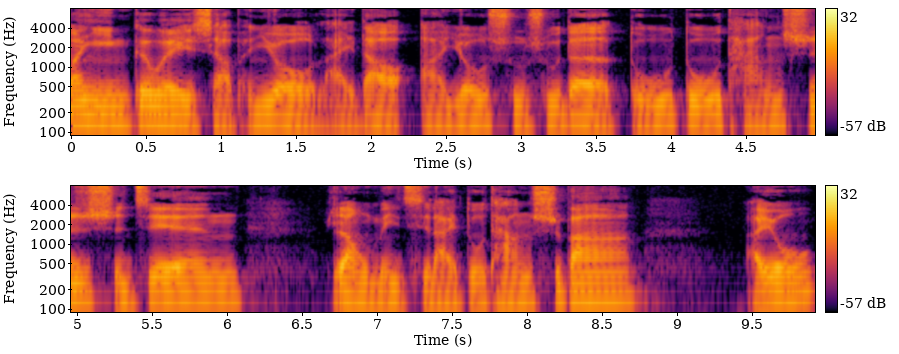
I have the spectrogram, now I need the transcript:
欢迎各位小朋友来到阿尤叔叔的读读唐诗时间，让我们一起来读唐诗吧。哎呦，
